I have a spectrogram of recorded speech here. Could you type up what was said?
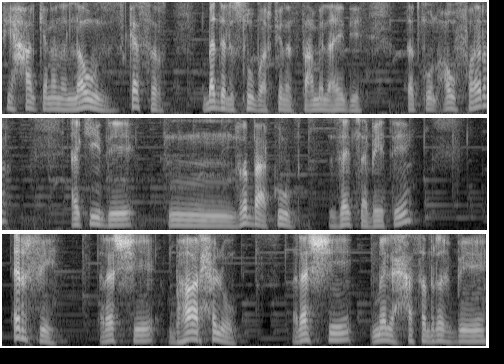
في حال كان عندنا لوز كسر بدل الصنوبر فينا تستعملها هيدي تتكون أوفر. أكيد ربع كوب زيت نباتي قرفة رشة بهار حلو. رشة ملح حسب رغبة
